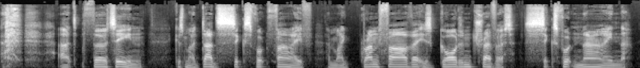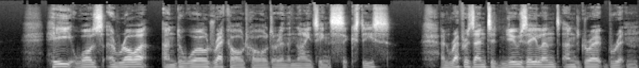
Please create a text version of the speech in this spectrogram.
at thirteen, because my dad's six foot five, and my grandfather is Gordon Trevett, six foot nine. He was a rower and a world record holder in the 1960s and represented New Zealand and Great Britain.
